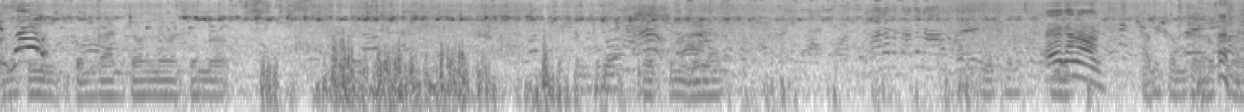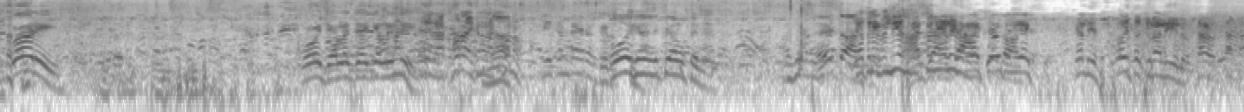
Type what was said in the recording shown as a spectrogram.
অনেকেই গঙ্গার জল নেওয়ার জন্য এই সাধু জলের জায়গা নিলি? ওই তো চুনা নিয়ে এলো। ছাড়ো, ছাড়ো।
